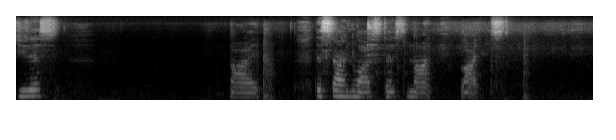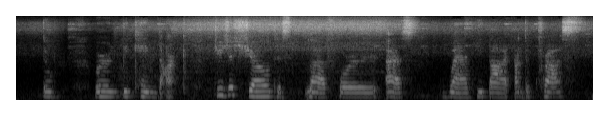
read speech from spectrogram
Jesus died the sun lost its night lights. The world became dark. Jesus showed his love for us when he died on the cross.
